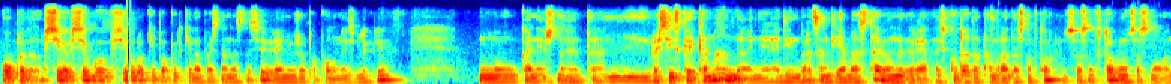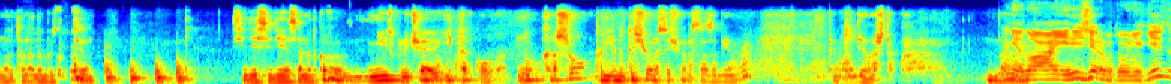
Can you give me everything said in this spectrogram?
Опыт, все, все, все уроки попытки напасть на нас на севере, они уже по полной извлекли. Ну, конечно, это российское командование. Один процент я бы оставил на вероятность куда-то там радостно вторгнуться, вторгнуться снова. Но это надо быть совсем... Сиди, сиди, я сам открою. Не исключаю и такого. Ну, хорошо, приедут еще раз, еще раз разобьем. Как бы дело ж такое. Да. Не, ну а резервы-то у них есть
